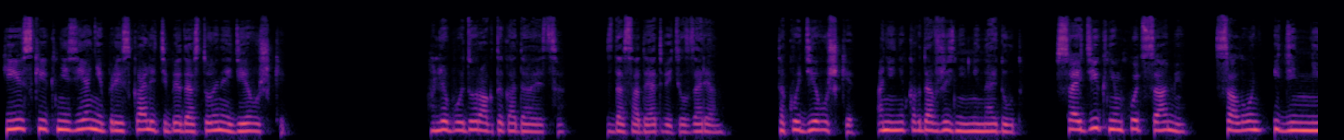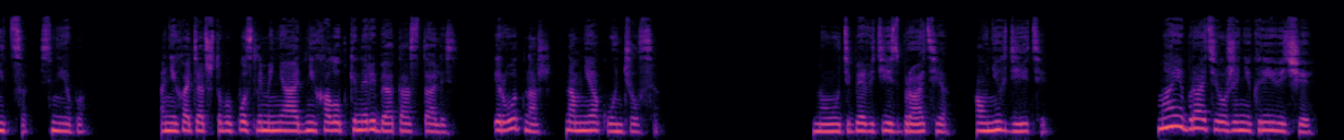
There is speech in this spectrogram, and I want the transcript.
киевские князья не приискали тебе достойной девушки». «Любой дурак догадается», — с досадой ответил Зарян. «Такой девушки они никогда в жизни не найдут. Сойди к ним хоть сами, Солонь и Денница с неба. Они хотят, чтобы после меня одни Холопкины ребята остались, и род наш нам не окончился. Но у тебя ведь есть братья, а у них дети. Мои братья уже не кривичи.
